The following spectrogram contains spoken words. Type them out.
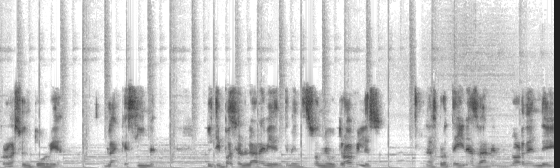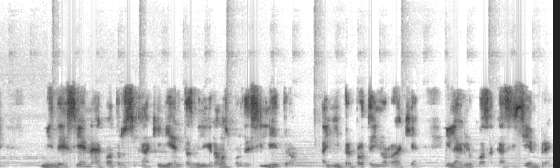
coloración turbia, blanquecina. El tipo celular evidentemente son neutrófilos. Las proteínas van en un orden de de 100 a, 4, a 500 miligramos por decilitro, hay hiperproteinorraquia, y la glucosa casi siempre,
